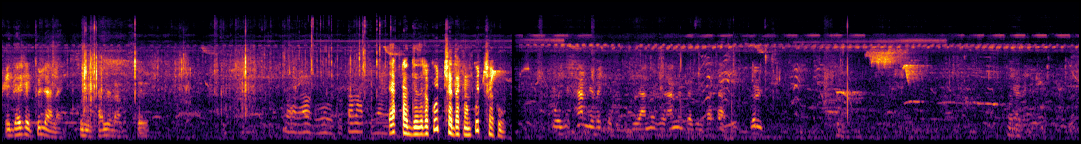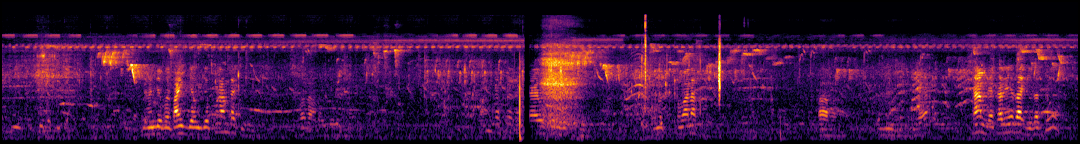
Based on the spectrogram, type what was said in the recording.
এই দেখে তুলে আলাই কুড়ি খাইলে লাভ একটা যে যেটা কুচ্ছা দেখলাম কুচ্ছা খুব ওই যে सामने खड़े राखिरहेको छु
